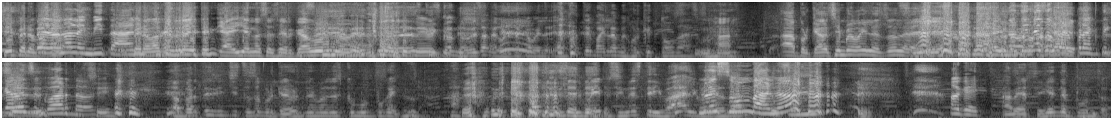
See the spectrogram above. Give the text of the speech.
Sí, pero, pero baja, no la invitan. pero baja el rating y ahí ya no se acerca uno. de hecho, es, Sí, es cuando ves a la gordita que baila. Y aparte baila mejor que todas. güey. Ajá. Ah, porque siempre baila sola. Sí. Lo tiene súper practicado en sí, su cuarto. Sí. Aparte es bien chistoso porque la gordita nada más ves cómo empuja y... Dices, Güey, pues si no es tribal, güey. No es zumba, ¿no? sí. Ok, A ver, siguiente punto.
